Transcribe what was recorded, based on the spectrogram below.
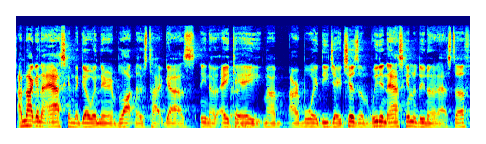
I'm not gonna ask him to go in there and block those type guys. You know, aka my our boy DJ Chisholm. We didn't ask him to do none of that stuff.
